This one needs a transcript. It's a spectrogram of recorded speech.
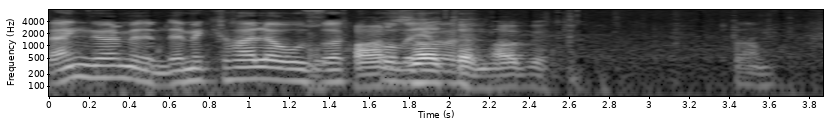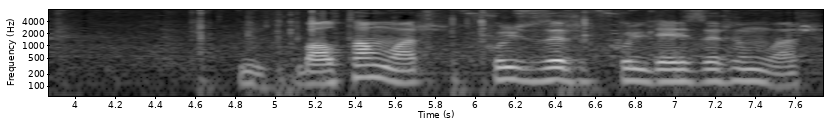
Ben görmedim. Demek ki hala uzak Var olayı var. zaten abi. Tamam. Hı, Baltam var. Full zırh, full deri zırhım var.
